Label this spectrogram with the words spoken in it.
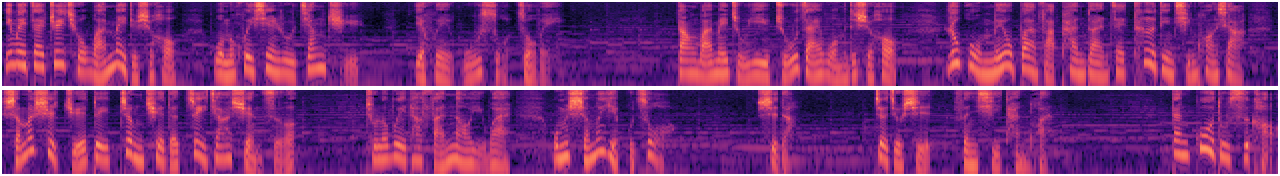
因为在追求完美的时候，我们会陷入僵局，也会无所作为。当完美主义主宰我们的时候，如果我们没有办法判断在特定情况下什么是绝对正确的最佳选择，除了为他烦恼以外，我们什么也不做，是的，这就是分析瘫痪。但过度思考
